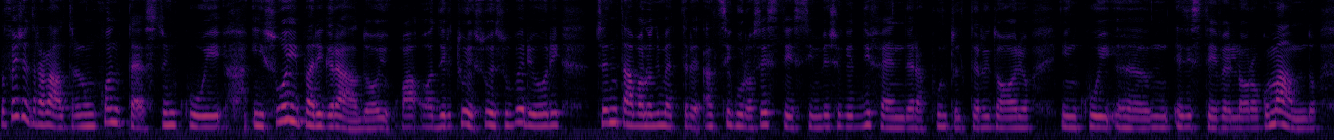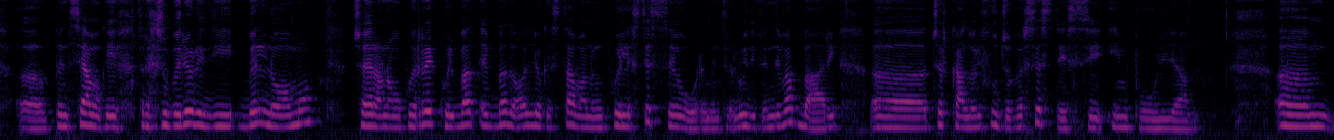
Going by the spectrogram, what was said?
Lo fece tra l'altro in un contesto in cui i suoi pari grado o addirittura i suoi superiori tentavano di mettere al sicuro se stessi invece che difendere appunto il territorio in cui eh, esisteva il loro comando. Eh, pensiamo che tra i superiori di Bellomo c'erano quel re e Badoglio che stavano in quelle stesse ore mentre lui difendeva Bari eh, cercando rifugio per se stessi in Puglia. Um,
